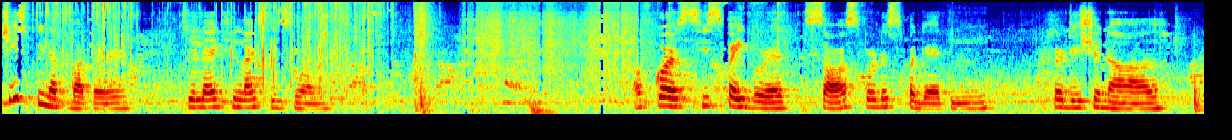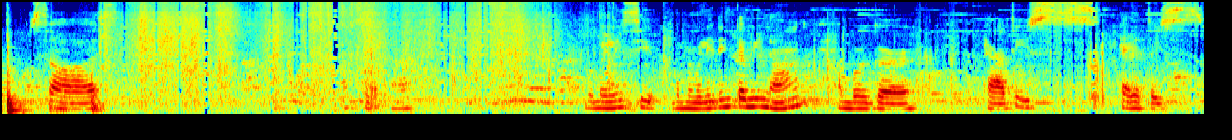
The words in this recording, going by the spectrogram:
cheese peanut butter. He like he likes this one. Of course, his favorite sauce for the spaghetti. Traditional sauce. Bumili, si, bumili din kami ng hamburger patties. Patties.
